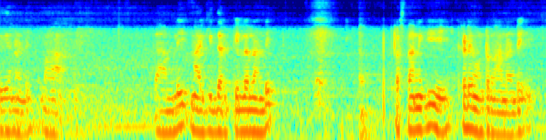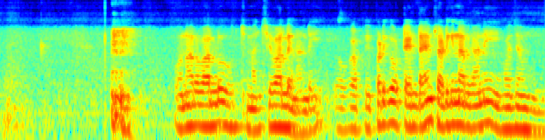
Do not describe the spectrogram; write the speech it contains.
ఇదేనండి. మా ఫ్యామిలీ నాకు ఇద్దరు పిల్లలండి. ప్రస్తుతానికి ఇక్కడే ఉంటున్నానండి. ఓనర్ వాళ్ళు మంచి వాళ్ళేనండి. ఒక ఇప్పటికీ ఒక టెన్ టైమ్స్ అడిగినారు కానీ కొంచెం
